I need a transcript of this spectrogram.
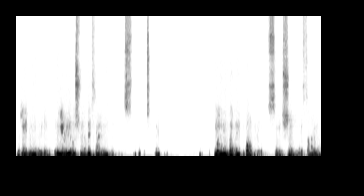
Be fine. When the report, so it should be fine.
